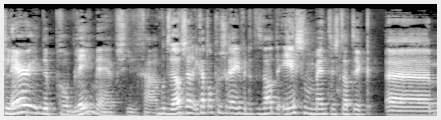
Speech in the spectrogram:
Claire in de problemen heb zien Ik gaan. moet wel zeggen, ik had opgeschreven dat het wel de eerste moment is dat ik... ehm,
